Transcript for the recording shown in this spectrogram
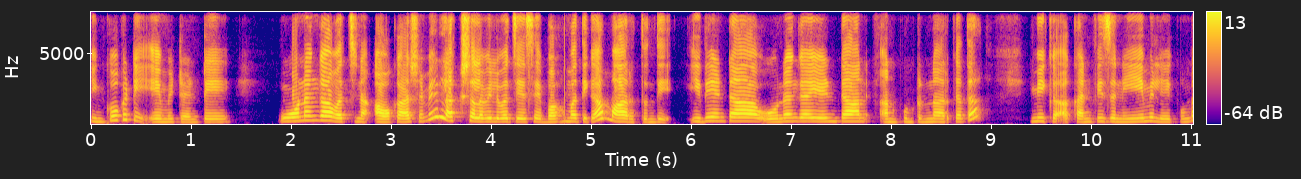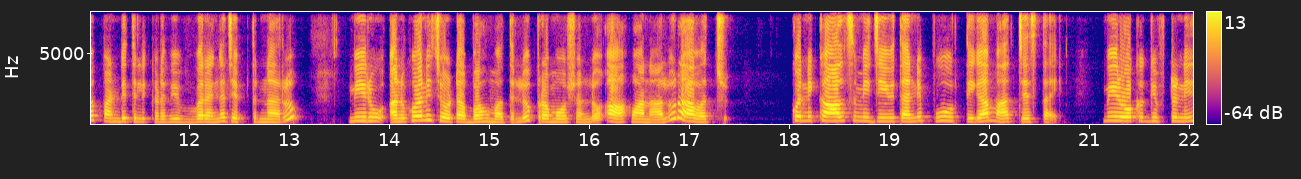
ఇంకొకటి ఏమిటంటే ఓనంగా వచ్చిన అవకాశమే లక్షల విలువ చేసే బహుమతిగా మారుతుంది. ఇదేంటా ఓనంగా ఏంటా అని అనుకుంటున్నారు కదా మీకు ఆ కన్ఫ్యూజన్ ఏమీ లేకుండా పండితులు ఇక్కడ వివరంగా చెప్తున్నారు. మీరు అనుకోని చోట బహుమతులు ప్రమోషన్లు ఆహ్వానాలు రావచ్చు. కొన్ని కాల్స్ మీ జీవితాన్ని పూర్తిగా మార్చేస్తాయి. మీరు ఒక గిఫ్ట్ని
